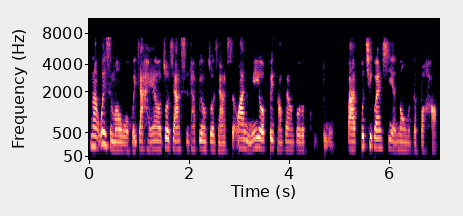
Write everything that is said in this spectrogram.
那为什么我回家还要做家事？他不用做家事，哇，里面有非常非常多的苦读，把夫妻关系也弄得不好，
